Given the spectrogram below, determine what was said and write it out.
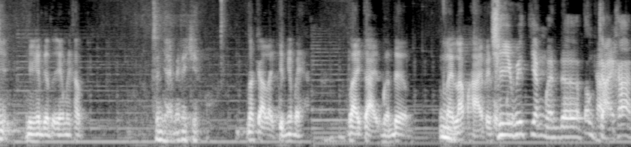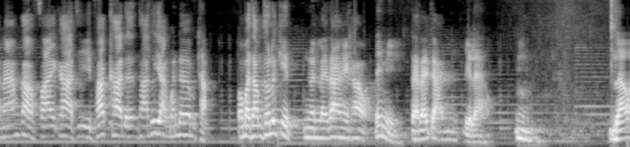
นี่มีเงินเดือนตัวเองไหมครับส่วนใหญ่ไม่ได้คิดแล้วจะอะไรกินกันไปรายจ่ายเหมือนเดิมอืมรายรับหายไปหกชีวิตยังเหมือนเดิม ต้องครับจ่ายค่าน้ำค่าไฟค่าที่พักค่าเดินทางทุกอย่างเหมือนเดิมครับพอมาทำธุรกิจเงินรายได้ไม่เข้า ไม่มีแต่รายจ่ายมีมีแล้ว อืม แล้ว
